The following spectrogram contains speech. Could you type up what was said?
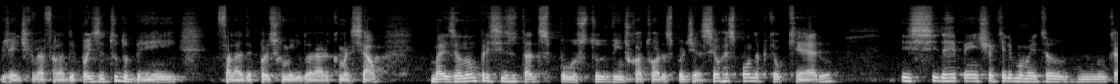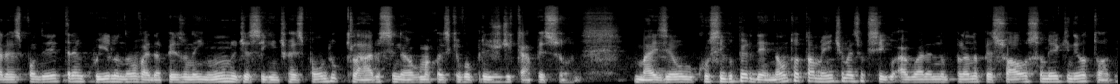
gente que vai falar depois e tudo bem, falar depois comigo do horário comercial, mas eu não preciso estar disposto 24 horas por dia. Se eu respondo é porque eu quero, e se de repente aquele momento eu não quero responder, tranquilo, não vai dar peso nenhum. No dia seguinte eu respondo, claro, se não é alguma coisa que eu vou prejudicar a pessoa. Mas eu consigo perder, não totalmente, mas eu consigo. Agora, no plano pessoal, eu sou meio que nem o Toby.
